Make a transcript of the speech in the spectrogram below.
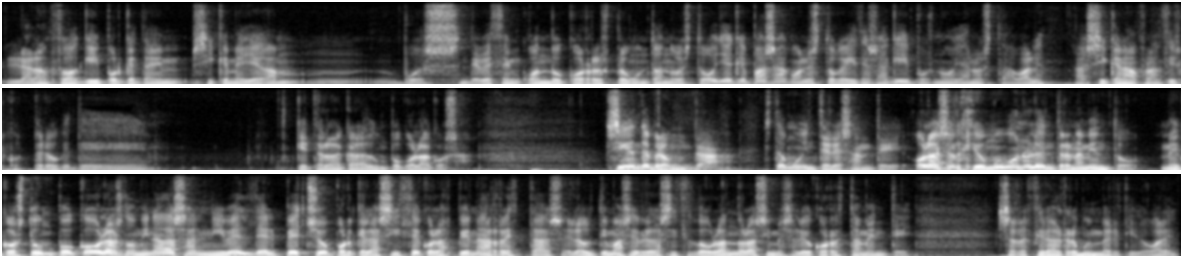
La lanzo aquí porque también sí que me llegan, pues de vez en cuando correos preguntando esto, oye, ¿qué pasa con esto que dices aquí? Pues no, ya no está, ¿vale? Así que nada, Francisco, espero que te, que te haya aclarado un poco la cosa. Siguiente pregunta. Está muy interesante. Hola Sergio, muy bueno el entrenamiento. Me costó un poco las dominadas al nivel del pecho porque las hice con las piernas rectas. En la última serie las hice doblándolas y me salió correctamente. Se refiere al remo invertido, ¿vale?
